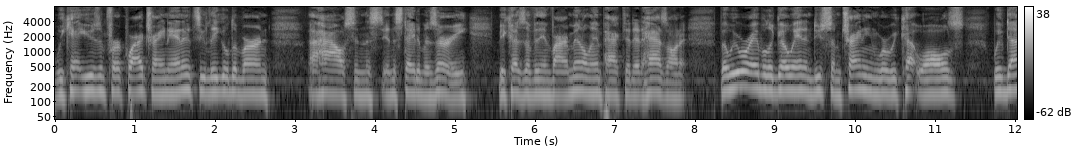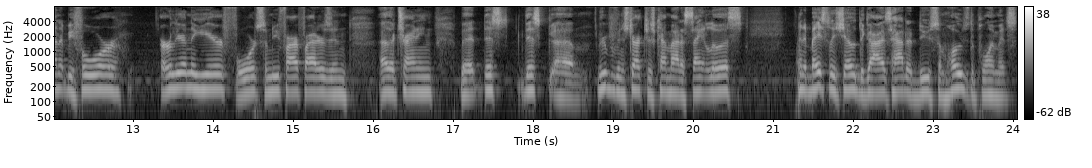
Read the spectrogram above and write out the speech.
We can't use them for acquired training, and it's illegal to burn a house in the in the state of Missouri because of the environmental impact that it has on it. But we were able to go in and do some training where we cut walls. We've done it before earlier in the year for some new firefighters and other training. But this this um, group of instructors come out of St. Louis and it basically showed the guys how to do some hose deployments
